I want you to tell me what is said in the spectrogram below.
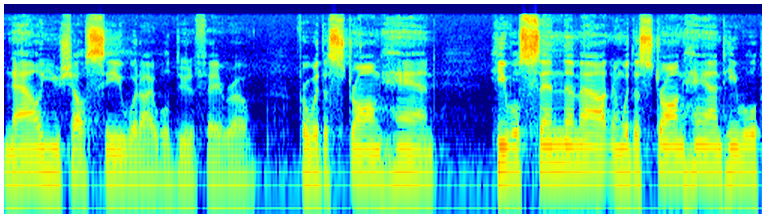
Now you shall see what I will do to Pharaoh, for with a strong hand, he will send them out, and with a strong hand, he will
